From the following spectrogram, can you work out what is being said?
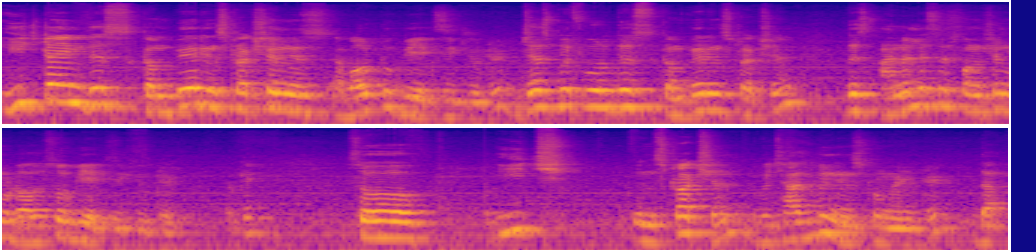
each time this compare instruction is about to be executed, just before this compare instruction, this analysis function would also be executed. Okay, so each instruction which has been instrumented, the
